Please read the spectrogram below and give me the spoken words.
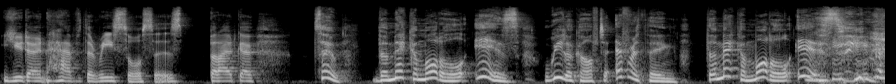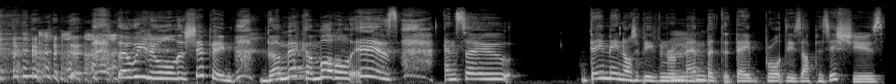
you don't have the resources, but I would go, so the Mecca model is we look after everything. The Mecca model is that we do all the shipping. The Mecca model is. And so they may not have even hmm. remembered that they brought these up as issues,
